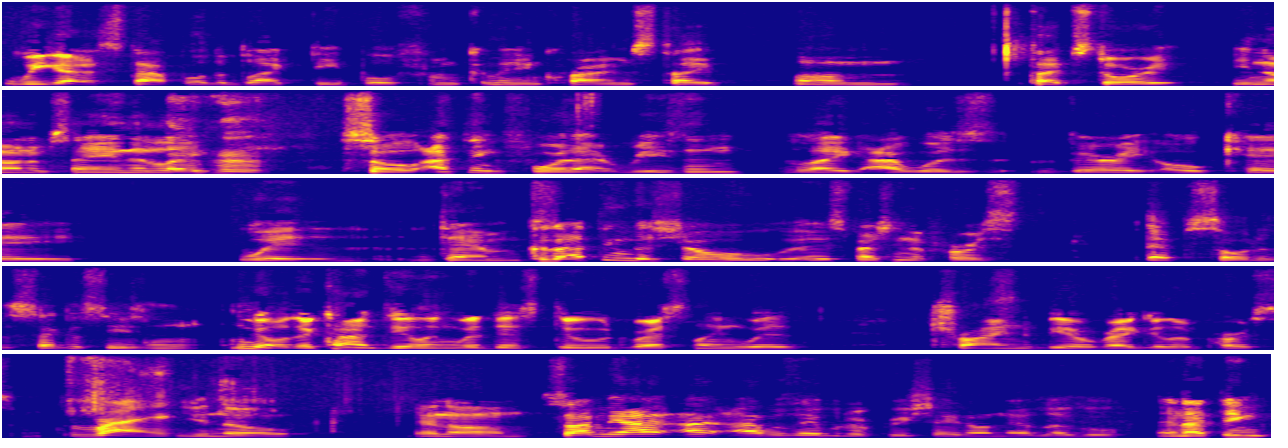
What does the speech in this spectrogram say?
we got to stop all the black people from committing crimes type um type story. You know what I'm saying? And like, Mhm. so I think for that reason, like I was very okay with them because I think the show, especially in the first episode of the second season, you know, they're kind of dealing with this dude wrestling with trying to be a regular person, Right. you know. And um, so I mean, I, I, I was able to appreciate on that level, and I think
